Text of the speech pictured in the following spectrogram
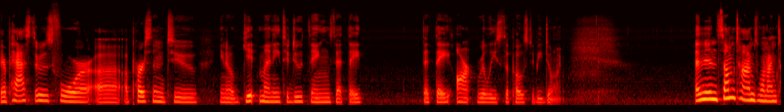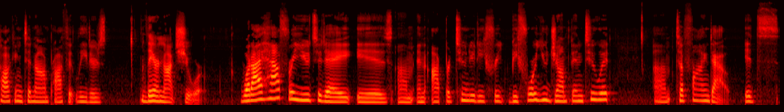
They're pass throughs for uh, a person to, you know, get money to do things that they that they aren't really supposed to be doing. And then sometimes when I'm talking to nonprofit leaders, they're not sure. What I have for you today is um, an opportunity for before you jump into it um, to find out. It's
